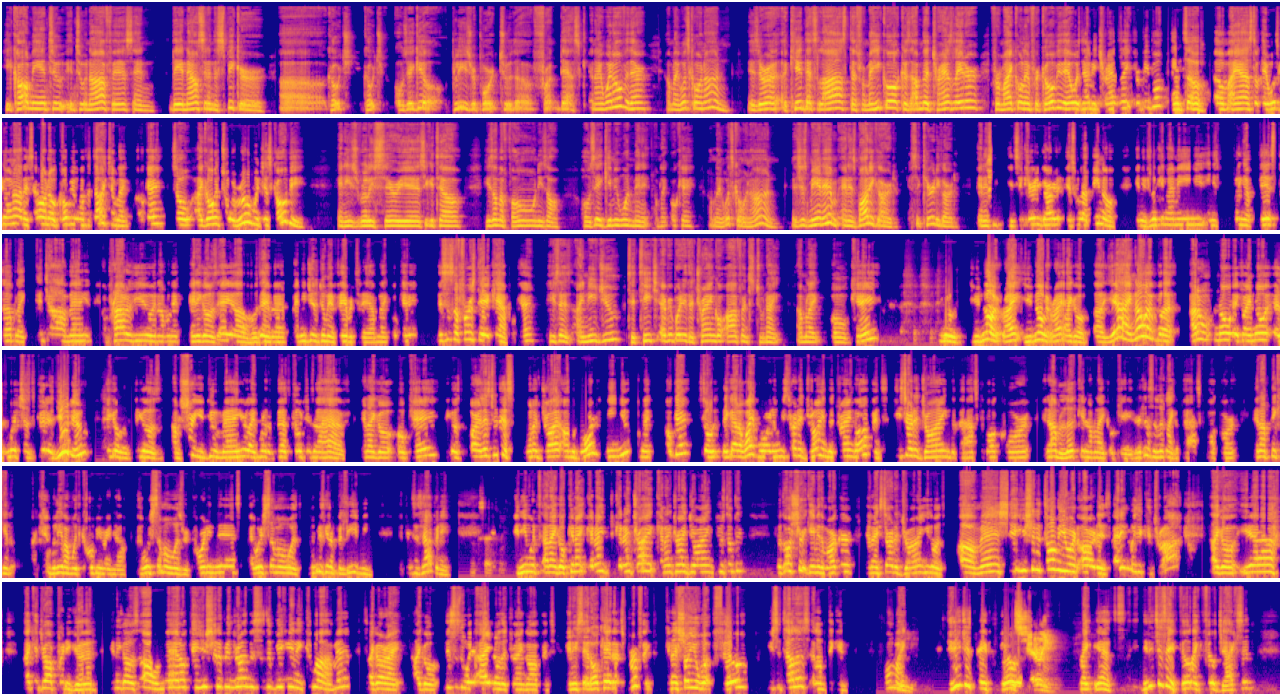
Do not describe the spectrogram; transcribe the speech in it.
he called me into into an office and they announced it in the speaker uh, coach, Coach Jose Gil, please report to the front desk. And I went over there. I'm like, what's going on? Is there a, a kid that's lost that's from Mexico? Because I'm the translator for Michael and for Kobe. They always have me translate for people. And so um, I asked, okay, what's going on? They said, oh, no, Kobe wants to talk to him. I'm like, okay. So I go into a room with just Kobe, and he's really serious. You could tell he's on the phone. He's all, Jose, give me one minute. I'm like, okay. I'm like, what's going on? It's just me and him and his bodyguard, security guard and his, his security guard is Latino, and he's looking at me. He's putting a fist up, like, "Good job, man! I'm proud of you." And I'm like, and he goes, "Hey, uh, Jose, man, I need you to do me a favor today." I'm like, "Okay." This is the first day of camp, okay? He says, I need you to teach everybody the triangle offense tonight. I'm like, okay. Goes, "You know it, right? You know it, right?" I go, uh, "Yeah, I know it, but I don't know if I know it as much as good as you do." He goes, "He goes, I'm sure you do, man. You're like one of the best coaches I have." And I go, "Okay." He goes, "All right, let's do this. Want to draw it on the board, me and you?" I'm like, "Okay." So they got a whiteboard, and we started drawing the triangle offense. He started drawing the basketball court, and I'm looking. I'm like, "Okay, that doesn't look like a basketball court." And I'm thinking, I can't believe I'm with Kobe right now. I wish someone was recording this. I wish someone was. Nobody's gonna believe me that this is happening. Exactly. And he would, and I go, can I, can I, can I try, can I try drawing, do something? He goes, oh sure. He gave me the marker, and I started drawing. He goes, oh man, shit, you should have told me you were an artist. I didn't know you could draw. I go, yeah, I could draw pretty good. And he goes, oh man, okay, you should have been drawing this is the beginning. Come on, man. So I go, all right. I go, this is the way I know the triangle offense. And he said, okay, that's perfect. Can I show you what Phil used to tell us? And I'm thinking, oh my, hmm. did he just say Phil? sharing. Like, yes. Did he just say Phil like Phil Jackson?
